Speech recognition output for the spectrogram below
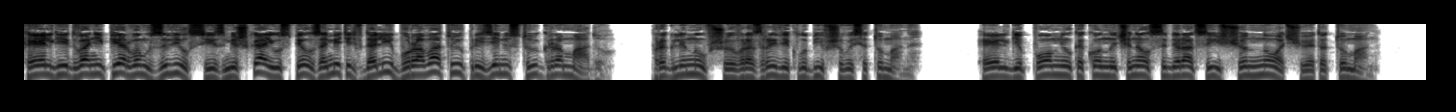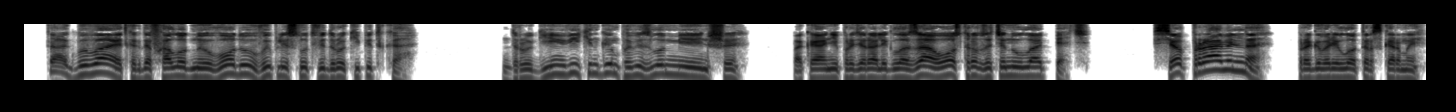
Хельги едва не первым взвился из мешка и успел заметить вдали буроватую приземистую громаду, проглянувшую в разрыве клубившегося тумана. Хельги помнил, как он начинал собираться еще ночью, этот туман. Так бывает, когда в холодную воду выплеснут ведро кипятка. Другим викингам повезло меньше. Пока они продирали глаза, остров затянуло опять. — Все правильно, — проговорил Отор с кормы.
